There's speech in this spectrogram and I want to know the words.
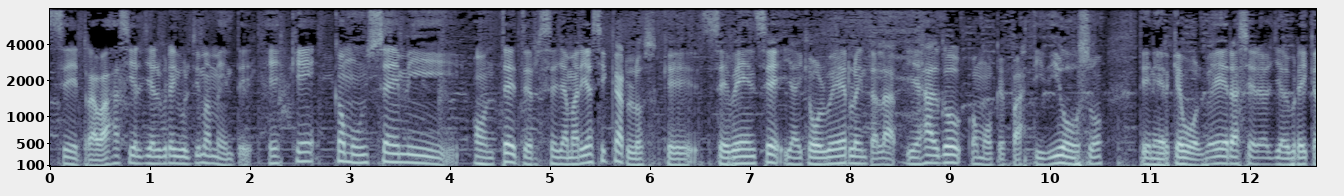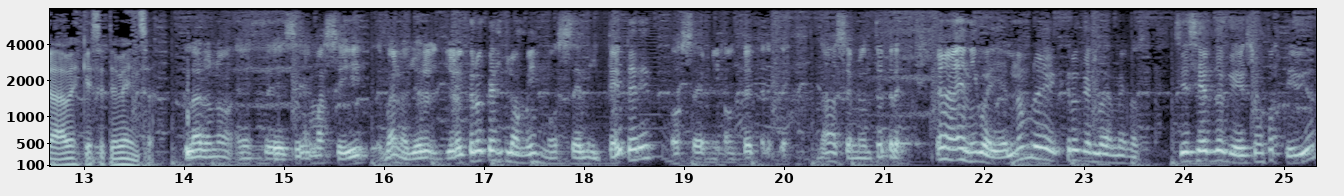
se trabaja así el jailbreak últimamente es que como un semi on tether, se llamaría así Carlos, que se vence y hay que volverlo a instalar. Y es algo como que fastidioso tener que volver a hacer el jailbreak cada vez que se te venza. Claro, no, este, se llama así. Bueno, yo, yo creo que es lo mismo, semi tether o semi on tether. No, semi on tether. Bueno, anyway, el nombre creo que es lo de menos. Sí es cierto que es un fastidio,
